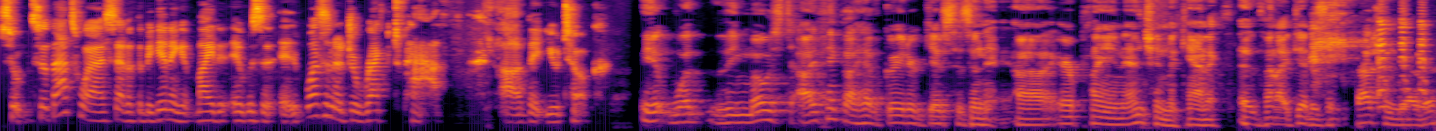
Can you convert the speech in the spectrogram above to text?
So, so that's why I said at the beginning it might it was a, it wasn't a direct path uh, that you took. It was the most. I think I have greater gifts as an uh, airplane engine mechanic than I did as a fashion writer.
